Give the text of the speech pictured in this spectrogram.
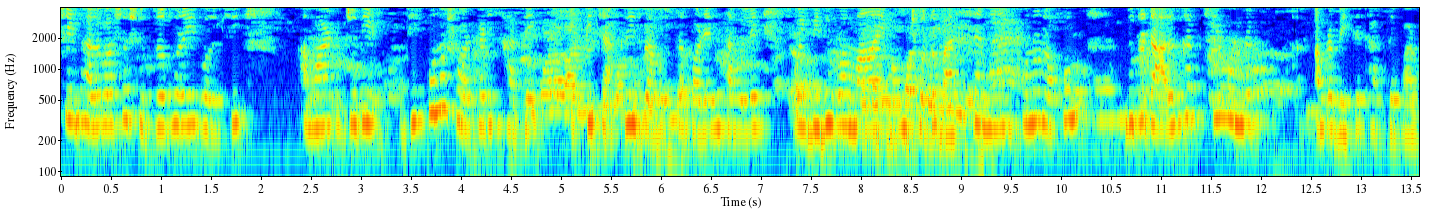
সেই ভালোবাসার সূত্র ধরেই বলছি, আমার যদি যে কোনো সরকারি খাতে একটি চাকরির ব্যবস্থা করেন, তাহলে ওই বিধবা মা এবং ছোট বাচ্চা নিয়ে কোনো রকম দুটো ডাল ভাত খেয়েও আমরা আমরা বেঁচে থাকতে পারব,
